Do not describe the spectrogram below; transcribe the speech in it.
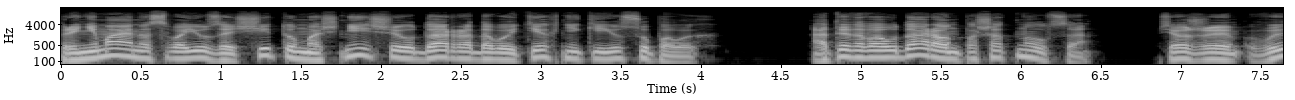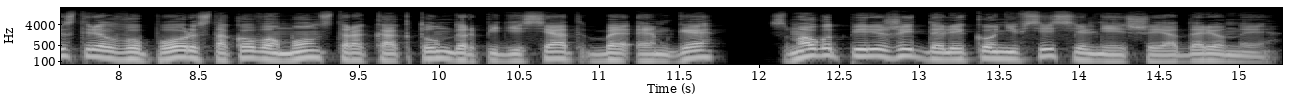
принимая на свою защиту мощнейший удар родовой техники Юсуповых. От этого удара он пошатнулся. Все же выстрел в упор из такого монстра, как Тундер 50 БМГ, смогут пережить далеко не все сильнейшие одаренные.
